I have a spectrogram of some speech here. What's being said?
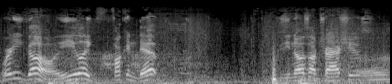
Where'd he go? He like fucking dip? Cause he knows how trash he is? Uh,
